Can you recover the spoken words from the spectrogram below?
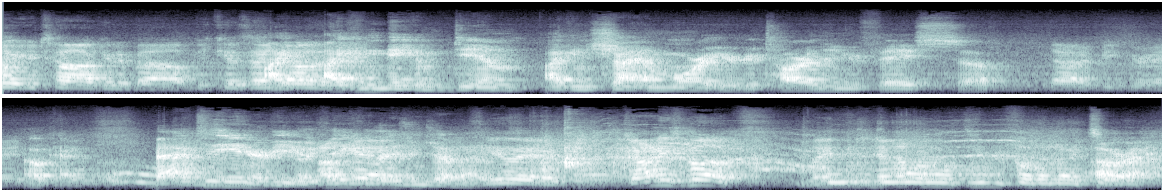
what you're talking about, because I know I, I can make them dim. I can shine them more at your guitar than your face. So that would be great. Okay. Back to the interview. Thank you, Okay, ladies and gentlemen. See you later. Johnny Smokes. Ladies and Do one gentlemen. with before the night's All over. right.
